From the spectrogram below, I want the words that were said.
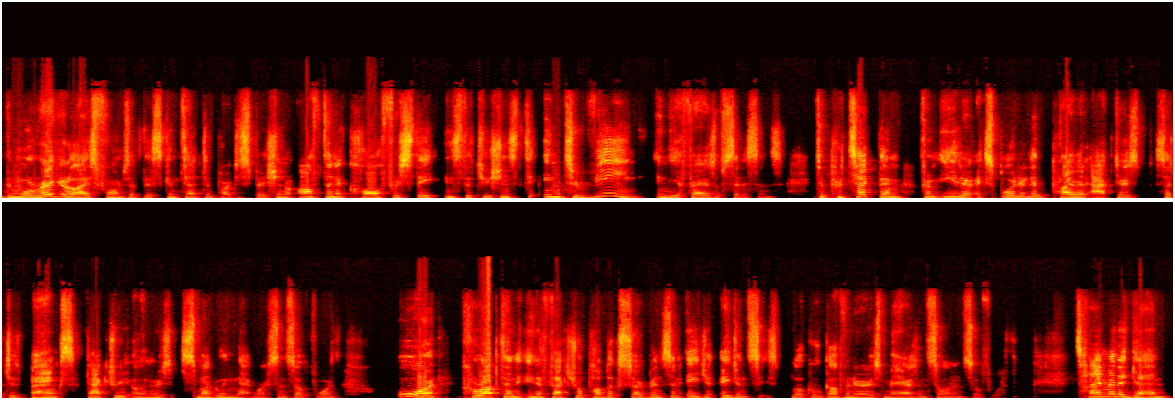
the more regularized forms of discontent and participation are often a call for state institutions to intervene in the affairs of citizens, to protect them from either exploitative private actors, such as banks, factory owners, smuggling networks, and so forth, or corrupt and ineffectual public servants and agent, agencies, local governors, mayors, and so on and so forth. Time and again,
